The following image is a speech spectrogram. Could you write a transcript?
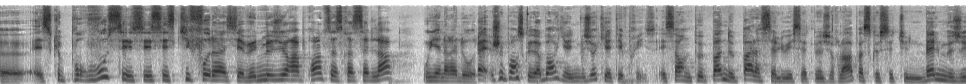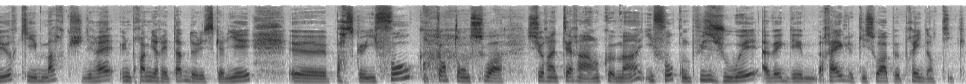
Euh, est-ce que pour vous, c'est ce qu'il faudrait? S'il y avait une mesure à prendre, ce serait celle-là ou il y en aurait d'autres? Ben, Je pense que d'abord, il y a une mesure qui a été prise. Et ça, on ne peut pas ne pas la saluer, cette mesure-là, parce que c'est une belle mesure qui marque, je dirais, une première étape de l'escalier. Euh, parce qu'il faut que quand on soit sur un terrain en commun, il faut qu'on puisse jouer avec des règles qui soient à peu près identiques.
